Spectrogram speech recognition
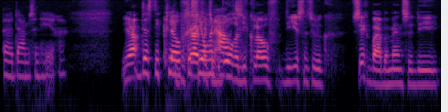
eh, dames en heren. ja. Dus die kloof tussen jong en oud. Die kloof die is natuurlijk zichtbaar bij mensen die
